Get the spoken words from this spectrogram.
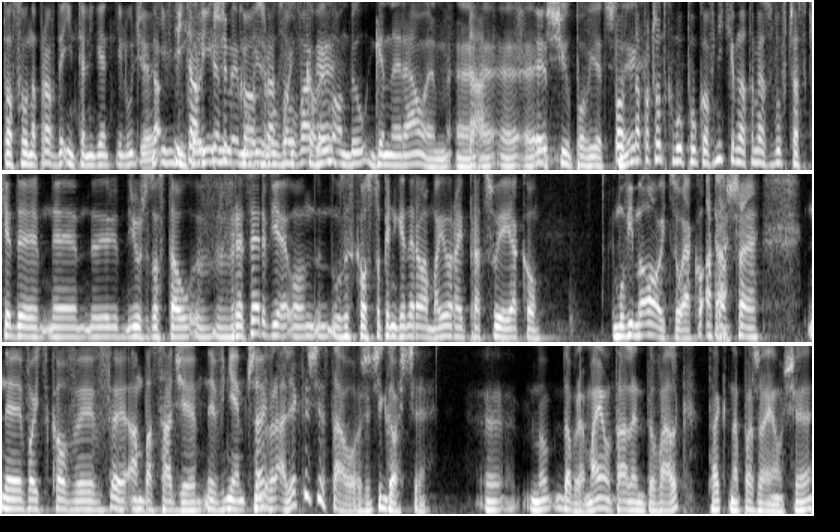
to są naprawdę inteligentni ludzie no, i Witali szybko zwraca uwagę. On był generałem e, tak. e, e, sił powietrznych. Po, na początku był pułkownikiem, natomiast wówczas, kiedy już został w rezerwie, on uzyskał stopień generała majora i pracuje jako Mówimy o ojcu, jako atasze tak. wojskowy w ambasadzie w Niemczech. No dobra, ale jak to się stało, że ci goście e, no dobra, mają talent do walk, tak, naparzają się,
